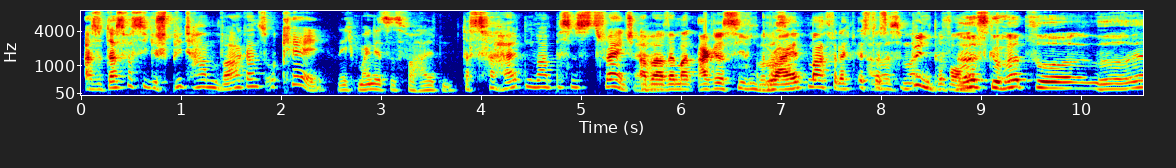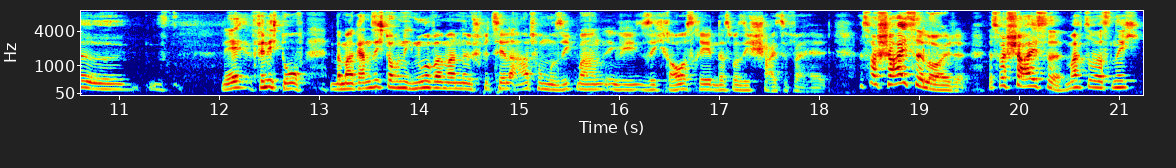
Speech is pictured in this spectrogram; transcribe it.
Also das, was sie gespielt haben, war ganz okay. Nee, Ich meine jetzt das Verhalten. Das Verhalten war ein bisschen strange, aber wenn man aggressiven Aber was- Grind macht, vielleicht ist das was ma- Bühnenperformance. gehört zur. äh, Nee, finde ich doof. Man kann sich doch nicht nur, weil man eine spezielle Art von Musik machen, irgendwie sich rausreden, dass man sich scheiße verhält. Das war scheiße, Leute. Das war scheiße. Macht sowas nicht.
